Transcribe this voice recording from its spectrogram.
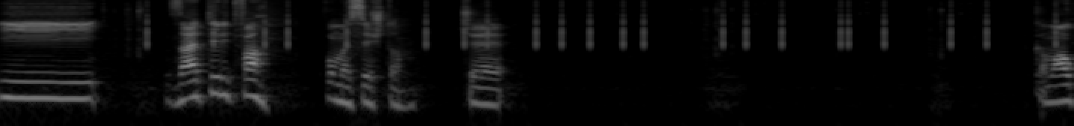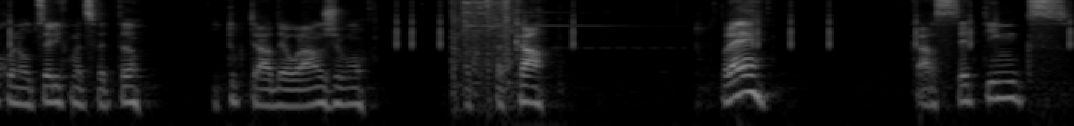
И... Знаете ли това? Какво ме сеща? Че... Тук малко не оцелихме цвета. И тук трябва да е оранжево. Ето така. Добре. Car settings.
